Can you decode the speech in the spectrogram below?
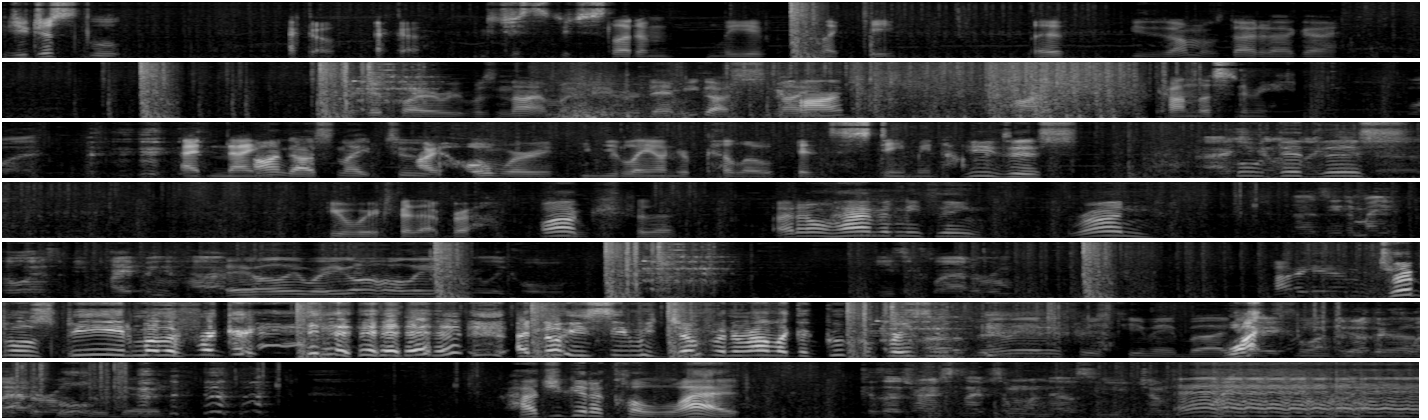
Did you just l- echo, echo? You just you just let him leave, like be, live. Jesus, I almost died to that guy. The hit fire was not in my favor. Damn, you got Khan, sniped. Khan, Khan, Khan, listen to me. What? At night, Khan got sniped too. I Don't hope- worry. when you lay on your pillow, it's steaming hot. Jesus, Who did like this? You're weird for that, bro. Fuck! for that. I don't have anything. Run! It's either my pillow has to be piping hot Hey, Holy, where you going, Holy? really cold. Easy collateral. I am triple speed, motherfucker! I know you see me jumping around like a cuckoo I person. was really aiming for his teammate, but I What? didn't see Hey, you colla- jumping another around like a collateral. cuckoo bird. How'd you get a collat? Because I was trying to snipe someone else and you jumped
